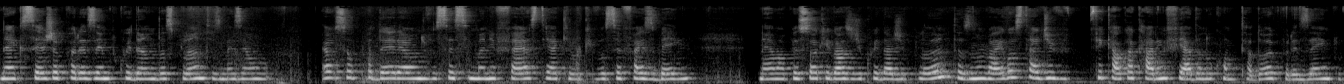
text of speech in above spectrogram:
né? Que seja, por exemplo, cuidando das plantas, mas é, um, é o seu poder, é onde você se manifesta, é aquilo que você faz bem. Né? Uma pessoa que gosta de cuidar de plantas não vai gostar de ficar com a cara enfiada no computador, por exemplo,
